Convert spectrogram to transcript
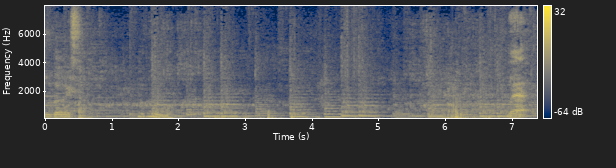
juga guys Mbak.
